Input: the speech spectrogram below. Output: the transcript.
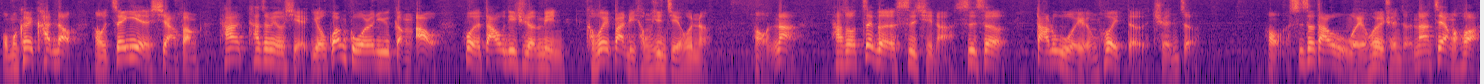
我们可以看到，哦，这一页的下方，它它这边有写，有关国人与港澳或者大陆地区人民可不可以办理同性结婚呢？哦，那。他说这个事情啊，是涉大陆委员会的权责，哦，是涉大陆委员会的权责。那这样的话，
